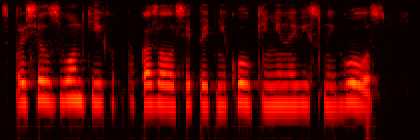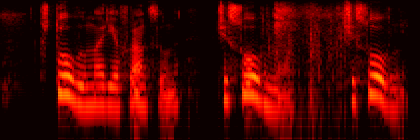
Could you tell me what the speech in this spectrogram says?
Спросил звонкий и, как показалось опять Николке, ненавистный голос. Что вы, Мария Францевна, в часовне, в часовне.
